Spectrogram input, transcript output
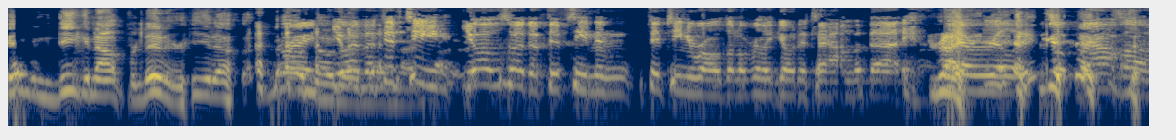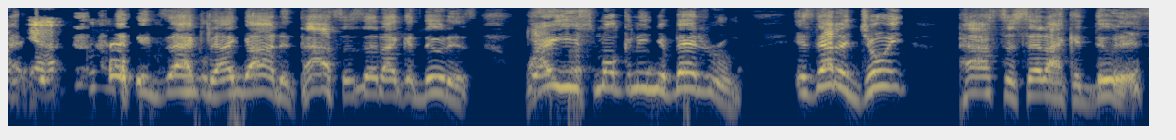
taking the deacon out for dinner." You know, no, right. no, you no, have a no, no. 15. You also have a 15 and 15 year old that'll really go to town with that. Right. Yeah, really. No problem. Yeah. exactly. I got it. Pastor said I could do this. Why are you smoking in your bedroom? Is that a joint? Pastor said I could do this.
